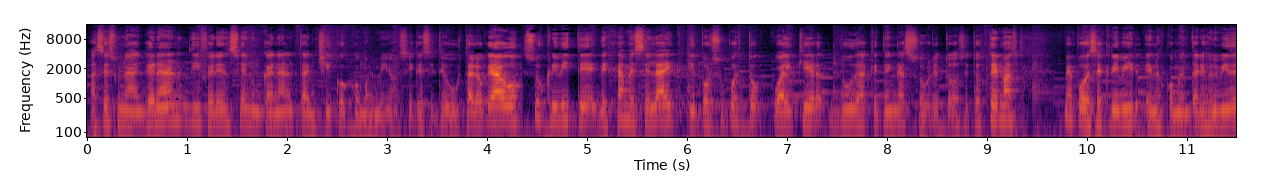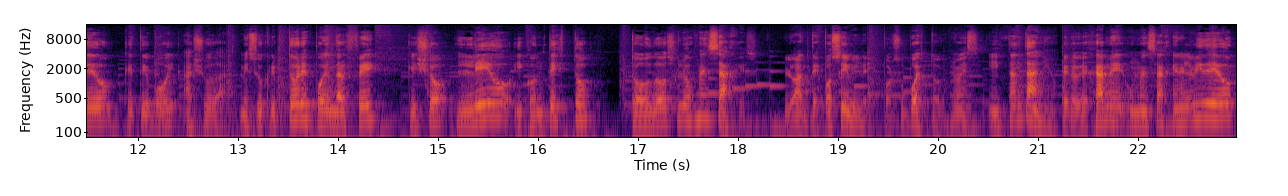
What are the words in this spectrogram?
haces una gran diferencia en un canal tan chico como el mío. Así que si te gusta lo que hago, suscríbete, déjame ese like y por supuesto cualquier duda que tengas sobre todos estos temas me puedes escribir en los comentarios del video que te voy a ayudar. Mis suscriptores pueden dar fe que yo leo y contesto todos los mensajes lo antes posible. Por supuesto, no es instantáneo, pero déjame un mensaje en el video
